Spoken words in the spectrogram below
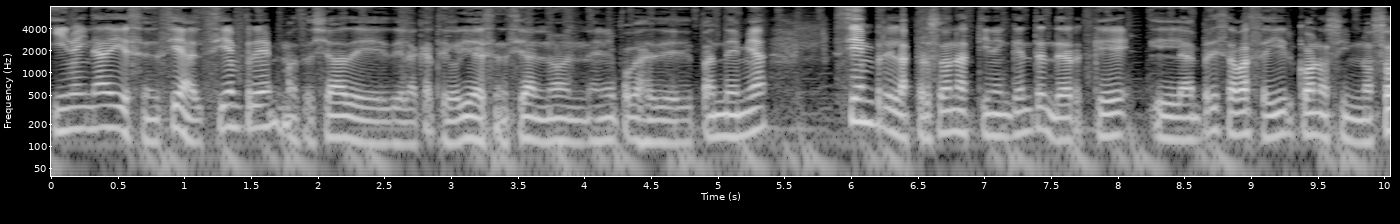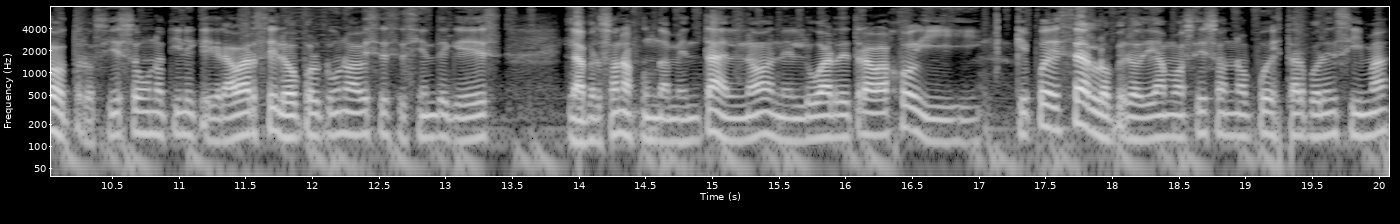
y no hay nadie esencial. Siempre, más allá de, de la categoría esencial ¿no? en, en épocas de pandemia, siempre las personas tienen que entender que la empresa va a seguir con o sin nosotros y eso uno tiene que grabárselo porque uno a veces se siente que es la persona fundamental ¿no? en el lugar de trabajo y que puede serlo, pero digamos eso no puede estar por encima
